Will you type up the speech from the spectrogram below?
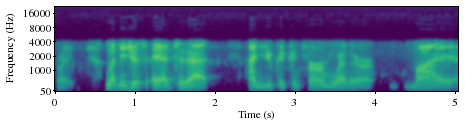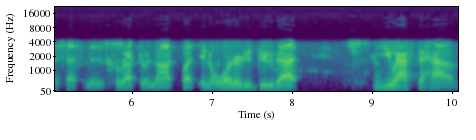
Right. Let me just add to that, and you could confirm whether my assessment is correct or not. But in order to do that, you mm-hmm. have to have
